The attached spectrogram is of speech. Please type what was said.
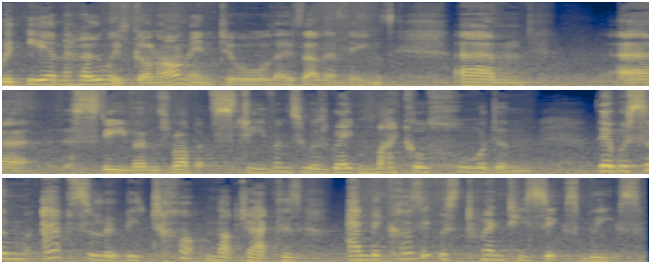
with Ian Holm, who's gone on into all those other things, um, uh, Stephens, Robert Stephens, who was great, Michael Hordern. There were some absolutely top-notch actors, and because it was 26 weeks,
